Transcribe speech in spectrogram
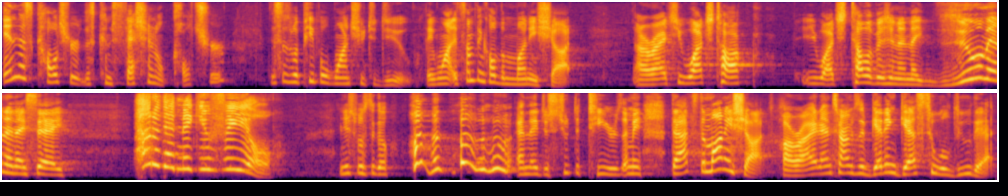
in this culture, this confessional culture, this is what people want you to do. They want, it's something called the money shot. All right? You watch talk, you watch television, and they zoom in and they say, How did that make you feel? And you're supposed to go, and they just shoot the tears. I mean, that's the money shot, all right, in terms of getting guests who will do that.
